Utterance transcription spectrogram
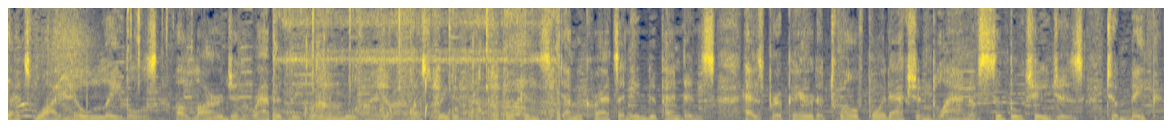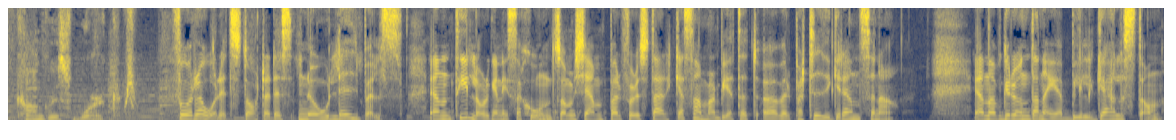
That's why No Labels, a large and rapidly growing movement of frustrated Republicans, Democrats and independence has prepared a 12-point action plan of simple changes to make Congress work. Förra året startades No Labels, en till organisation som kämpar för att stärka samarbetet över partigränserna. En av grundarna är Bill Galston.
